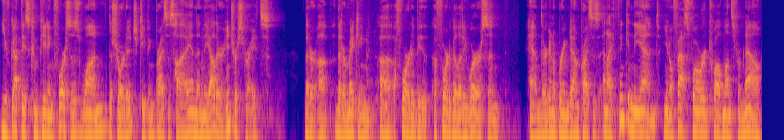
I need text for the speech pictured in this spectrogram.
You've got these competing forces: one, the shortage, keeping prices high, and then the other, interest rates that are up, that are making uh, affordability, affordability worse. And and they're going to bring down prices. And I think in the end, you know, fast forward 12 months from now,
